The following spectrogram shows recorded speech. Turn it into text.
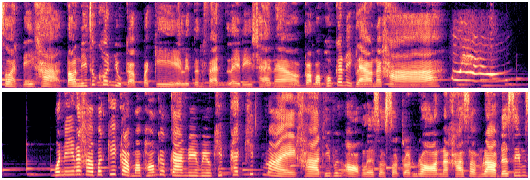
สวัสดีค่ะ ตอนนี้ทุกคนอยู่กับปากี Little Fat Lady Channel กลับมาพบกันอีกแล้วนะคะ วันนี้นะคะปักกี้กลับมาพร้อมกับการรีวิวคิดแพ็คคิดใหม่ค่ะ ที่เพิ่งออกเลยสดๆร้อนๆนะคะสำหรับ The Sims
